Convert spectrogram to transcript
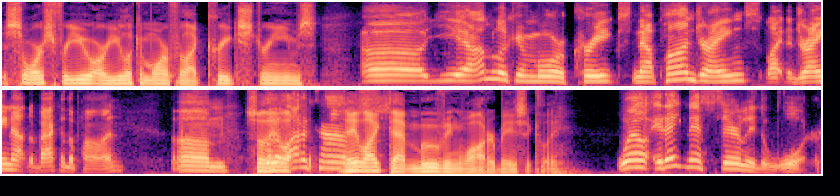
source for you, or are you looking more for like creeks, streams? Uh, yeah, I'm looking more creeks now. Pond drains, like the drain out the back of the pond. Um, So they a lot of times they like that moving water, basically. Well, it ain't necessarily the water.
